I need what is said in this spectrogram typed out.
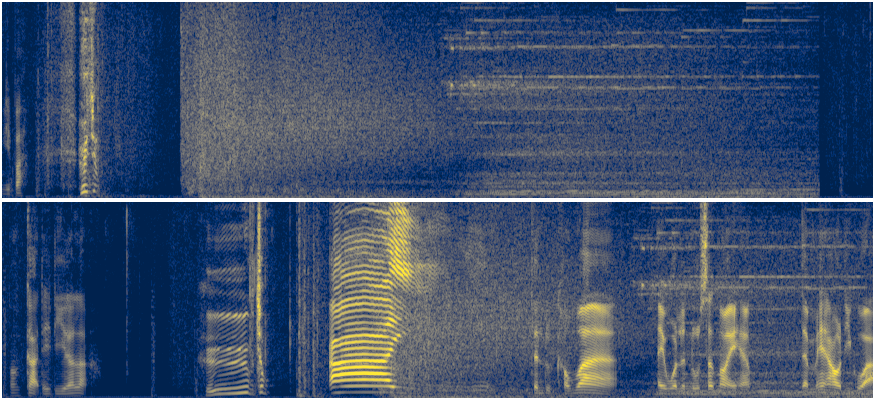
งงี้ปะเฮ้ยจุ๊บต้องกัดดีๆแล้วล่ะฮึบจุ๊บอ้ายจะหลุดคำว่าไอ้วรนุชสักหน่อยครับ แต่ไม่เอาดีกว่า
